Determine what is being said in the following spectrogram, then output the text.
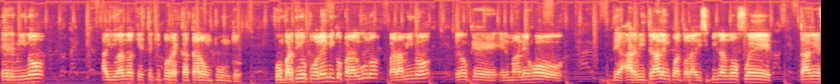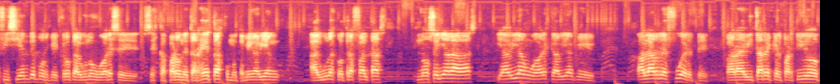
terminó ayudando a que este equipo rescatara un punto. Fue un partido polémico para algunos, para mí no. Creo que el manejo de arbitral en cuanto a la disciplina no fue tan eficiente porque creo que algunos jugadores se, se escaparon de tarjetas, como también habían algunas que otras faltas no señaladas y había jugadores que había que hablarle fuerte para evitar que el partido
